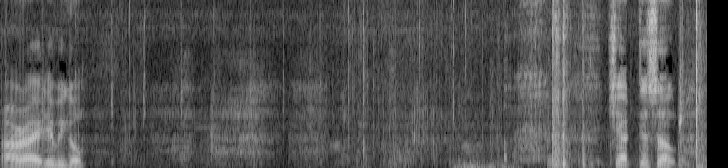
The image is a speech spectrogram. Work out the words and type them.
All right, here we go. Check this out.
